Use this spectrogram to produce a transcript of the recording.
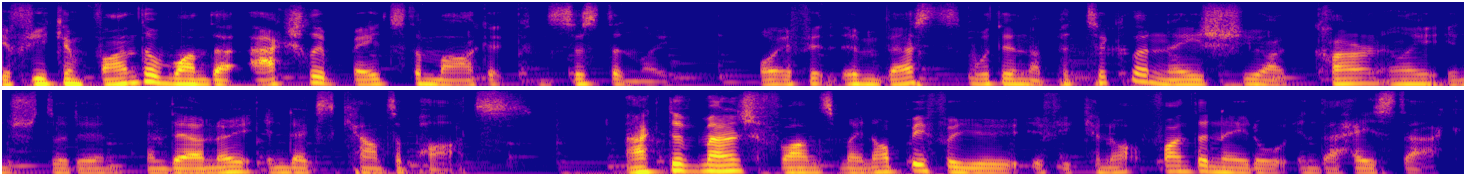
if you can find the one that actually beats the market consistently, or if it invests within a particular niche you are currently interested in and there are no index counterparts. Active managed funds may not be for you if you cannot find the needle in the haystack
